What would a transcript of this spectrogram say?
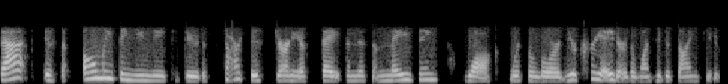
That is the only thing you need to do to start this journey of faith and this amazing walk with the Lord, your creator, the one who designed you.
